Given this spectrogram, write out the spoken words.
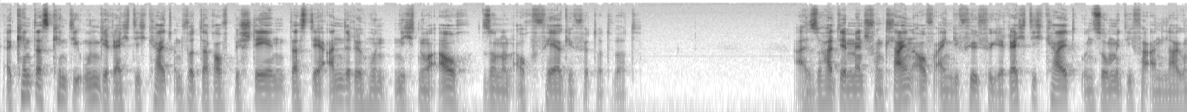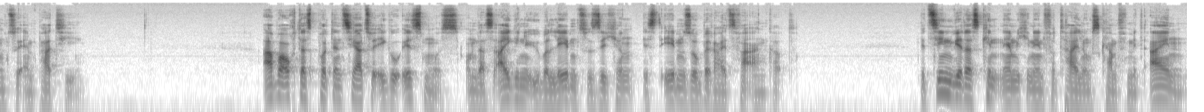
erkennt das Kind die Ungerechtigkeit und wird darauf bestehen, dass der andere Hund nicht nur auch, sondern auch fair gefüttert wird also hat der Mensch von klein auf ein Gefühl für Gerechtigkeit und somit die Veranlagung zur Empathie. Aber auch das Potenzial zu Egoismus, um das eigene Überleben zu sichern, ist ebenso bereits verankert. Beziehen wir das Kind nämlich in den Verteilungskampf mit ein,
